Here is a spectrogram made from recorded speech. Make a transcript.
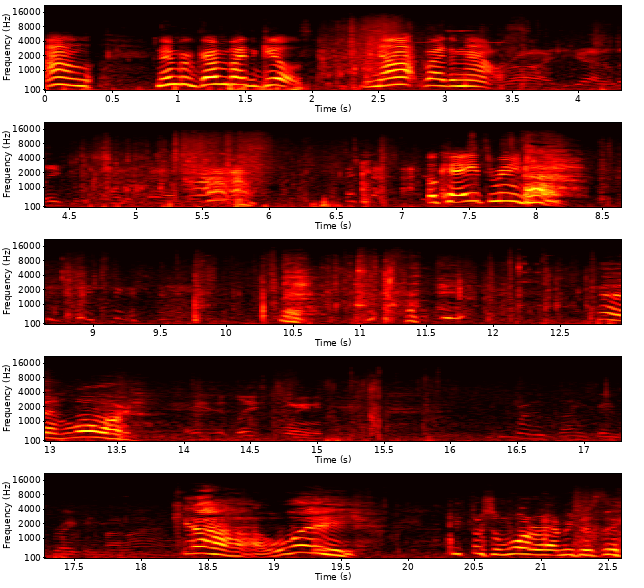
I don't. Remember, grab him by the gills, not by the mouth. Right, you got at least a 20 pound. Ah! Okay, it's raining. Ah. Good Lord. He's at least 20. Golly. He threw some water at me just then.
